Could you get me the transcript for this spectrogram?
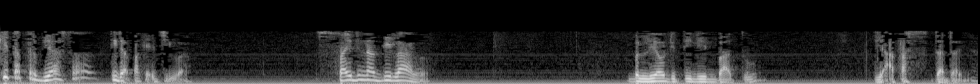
Kita terbiasa tidak pakai jiwa. Sayyidina Bilal beliau ditindih batu di atas dadanya.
